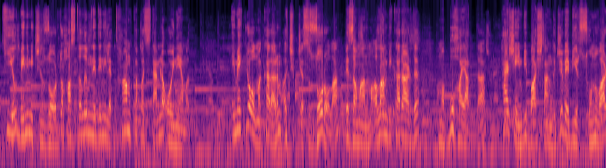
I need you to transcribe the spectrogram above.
iki yıl benim için zordu. Hastalığım nedeniyle tam kapasitemle oynayamadım. Emekli olma kararım açıkçası zor olan ve zamanımı alan bir karardı. Ama bu hayatta her şeyin bir başlangıcı ve bir sonu var.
